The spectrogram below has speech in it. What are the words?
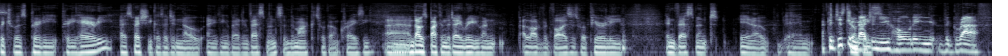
which was pretty pretty hairy, especially because I didn't know anything about investments and the markets were going crazy. Uh, And that was back in the day, really, when a lot of advisors were purely investment. You know, um, I could just junkies. imagine you holding the graph,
